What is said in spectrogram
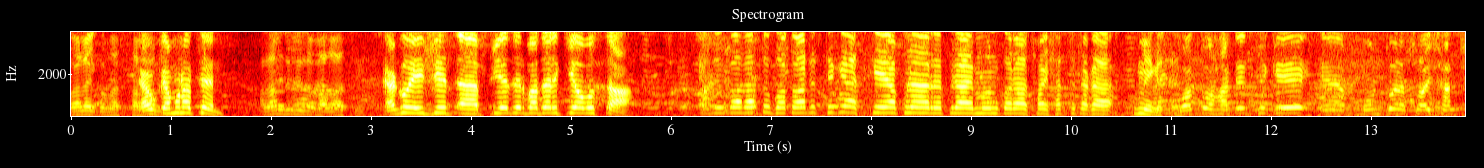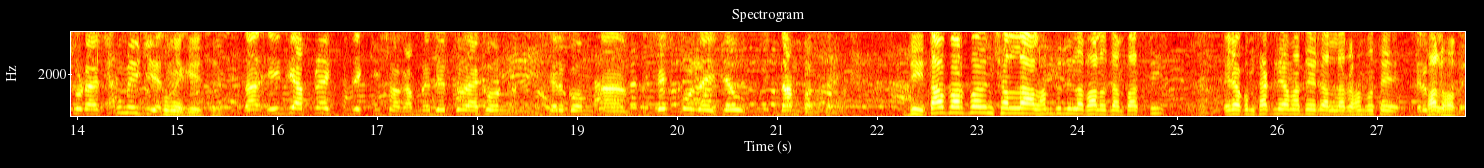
ওয়ালাইকুম আসসালাম। কেমন আছেন? আলহামদুলিল্লাহ ভালো আছি। কাকু এই যে পেঁয়াজের বাজারে কি অবস্থা? পেঁয়াজের বাজার তো গত হাটের থেকে আজকে আপনার প্রায় মন করা ছয় সাতশো টাকা কমে গেছে। গত হাটের থেকে মন করা ছয় সাতশো টাকা কমে গিয়েছে। কমে গিয়েছে। তা এই যে আপনার যে কৃষক আপনাদের তো এখন সেরকম শেষ পর্যায়ে সেও দাম পাচ্ছেন না। জি তারপর ইনশাল্লাহ আলহামদুলিল্লাহ ভালো দাম পাচ্ছি। এরকম থাকলে আমাদের আল্লাহ রহমতে ভালো হবে।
